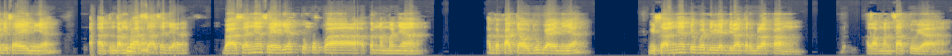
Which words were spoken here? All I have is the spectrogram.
lagi saya ini ya uh, tentang bahasa saja. Bahasanya saya lihat cukup uh, apa namanya agak kacau juga ini ya. Misalnya coba dilihat di latar belakang halaman satu ya,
